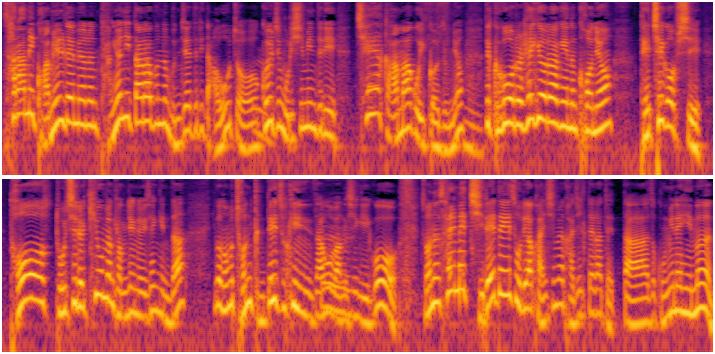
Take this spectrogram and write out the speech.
사람이 과밀되면은 당연히 따라붙는 문제들이 나오죠. 그걸 지금 우리 시민들이 체감하고 있거든요. 음. 근데 그거를 해결하기는커녕 대책 없이 더 도시를 키우면 경쟁력이 생긴다. 이거 너무 전 근대적인 사고 음. 방식이고 저는 삶의 질에 대해서 우리가 관심을 가질 때가 됐다. 그래서 국민의힘은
